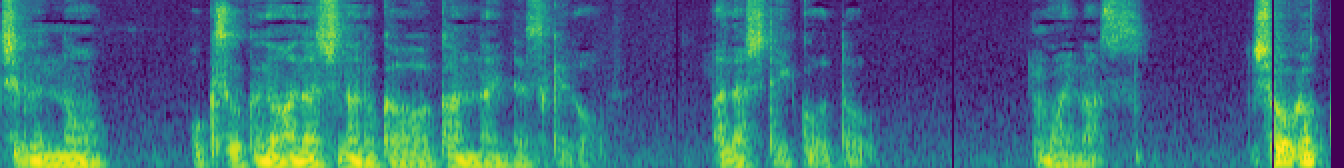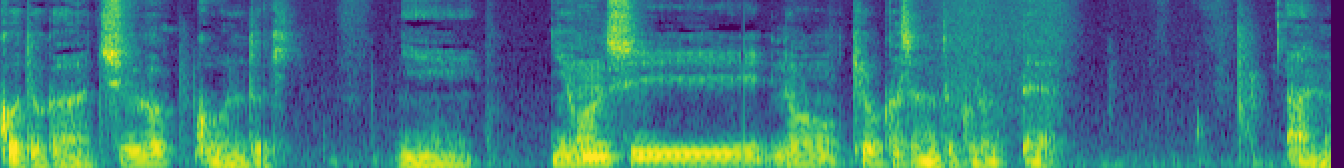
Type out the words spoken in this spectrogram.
自分の憶測の話なのかは分かんないんですけど話していこうと思います。小学校とか中学校の時に日本史の教科書のところってあの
